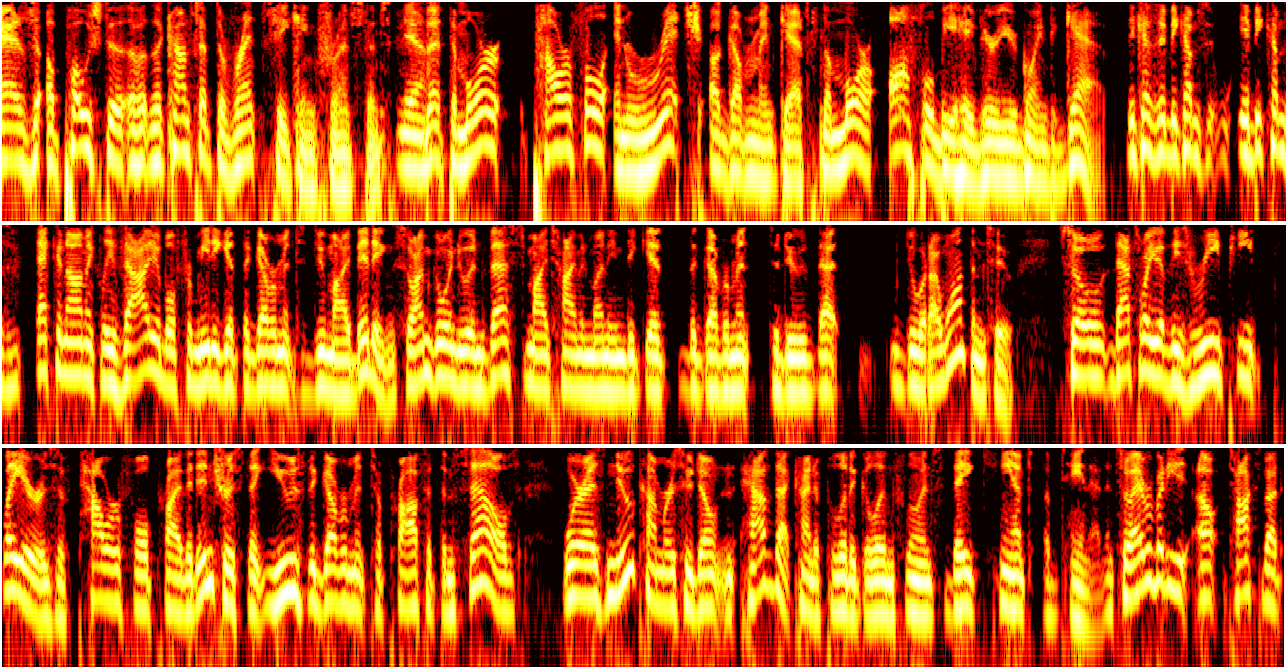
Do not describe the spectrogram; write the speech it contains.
as opposed to uh, the concept of rent seeking, for instance. Yeah. That the more powerful and rich a government gets, the more awful behavior you're going to get. Because it becomes it becomes economically valuable for me to get the government to do my bidding. So I'm going to invest my time and money to get the government to do that do what I want them to. So that's why you have these repeat players of powerful private interests that use the government to profit themselves, whereas newcomers who don't have that kind of political influence, they can't obtain that. And so everybody uh, talks about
